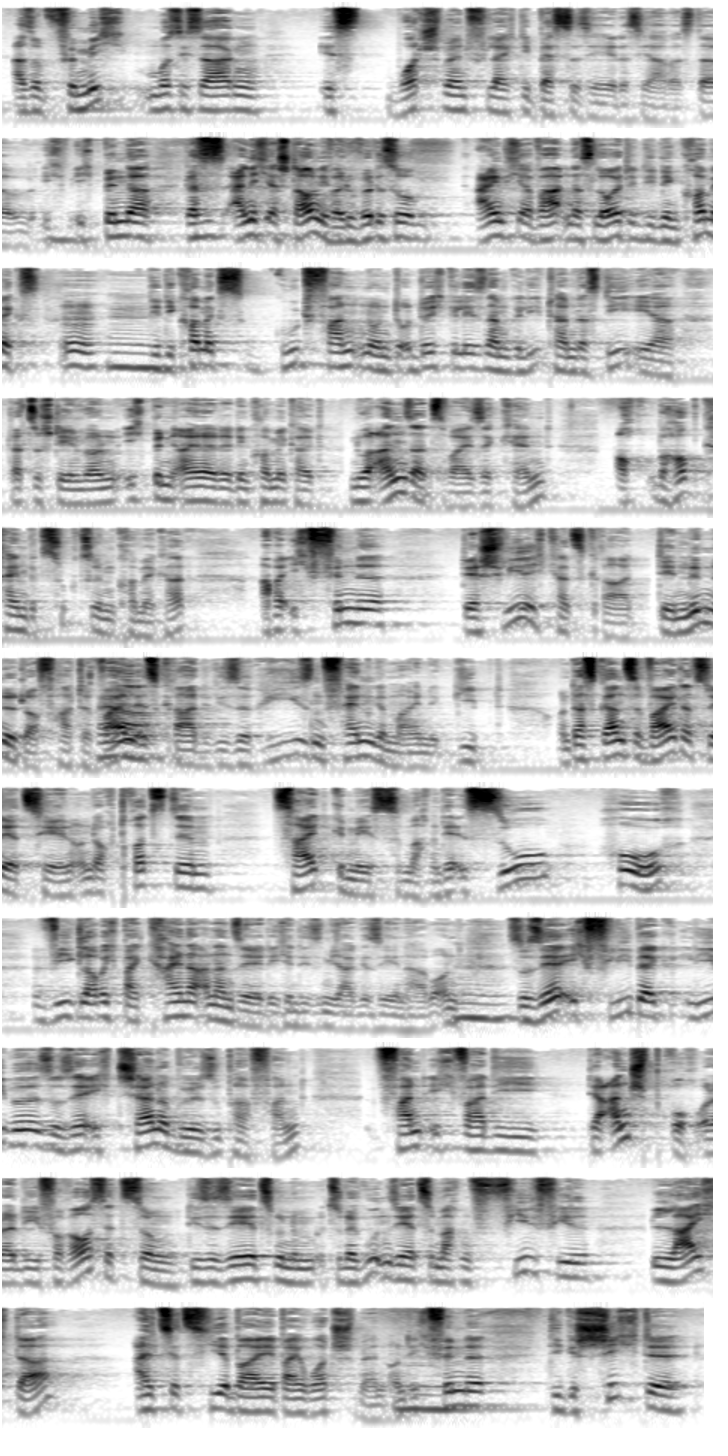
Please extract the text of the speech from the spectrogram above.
Also für mich muss ich sagen, ist Watchmen vielleicht die beste Serie des Jahres. Da, ich, ich bin da, das ist eigentlich erstaunlich, weil du würdest so eigentlich erwarten, dass Leute, die den Comics, mhm. die die Comics gut fanden und, und, durchgelesen haben, geliebt haben, dass die eher dazu stehen würden. Ich bin einer, der den Comic halt nur ansatzweise kennt, auch überhaupt keinen Bezug zu dem Comic hat. Aber ich finde, der Schwierigkeitsgrad, den Lindelof hatte, weil ja. es gerade diese riesen Fangemeinde gibt Und das Ganze weiter zu erzählen und auch trotzdem zeitgemäß zu machen, der ist so hoch, wie, glaube ich, bei keiner anderen Serie, die ich in diesem Jahr gesehen habe. Und mhm. so sehr ich Fleabag liebe, so sehr ich Tschernobyl super fand, fand ich, war die, der Anspruch oder die Voraussetzung, diese Serie zu, einem, zu einer guten Serie zu machen, viel, viel leichter als jetzt hier bei, bei Watchmen. Und mhm. ich finde, die Geschichte,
